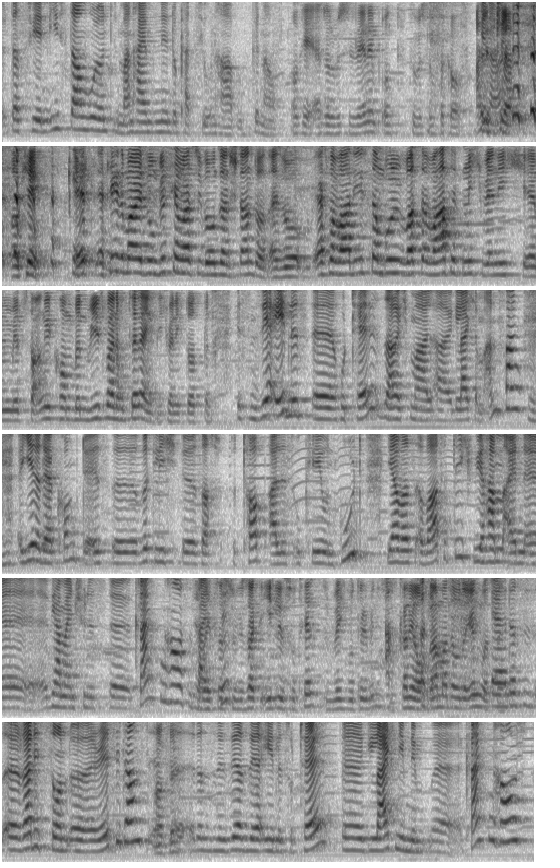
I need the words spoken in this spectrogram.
dass wir in Istanbul und in Mannheim eine Lokation haben. Genau. Okay, also du bist die Zeynep und du bist im Verkauf. Alles Genau. klar. Okay, jetzt erzähl mal so ein bisschen was über unseren Standort. Also erstmal war die Istanbul, was erwartet mich, wenn ich ähm, jetzt da angekommen bin? Wie ist mein Hotel eigentlich, wenn ich dort bin? Ist ein sehr edles äh, Hotel, sage ich mal äh, gleich am Anfang. Äh, jeder, der kommt, der ist äh, wirklich, äh, sagt, top, alles okay und gut. Ja, was erwartet dich? Wir haben ein, äh, wir haben ein schönes äh, Krankenhaus, das Ja, heißt, jetzt hast du gesagt, edles Hotel. In welchem Hotel bin ich? Das kann ja auch okay. Ramada oder irgendwas äh, sein. das ist äh, Radisson äh, Residence, ist, Okay. äh, das ist ein sehr, sehr edles Hotel, äh, gleich neben dem äh, Krankenhaus.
